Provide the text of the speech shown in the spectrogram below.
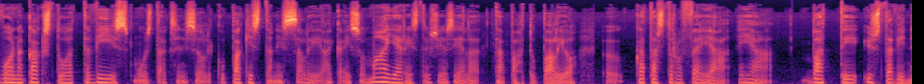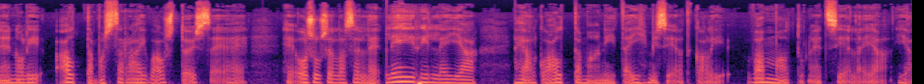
vuonna 2005 muistaakseni se oli, kun Pakistanissa oli aika iso maanjäristys ja siellä tapahtui paljon katastrofeja ja Batti ystävineen oli auttamassa raivaustöissä ja he, he osu sellaiselle leirille ja he alkoivat auttamaan niitä ihmisiä, jotka oli vammautuneet siellä ja, ja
